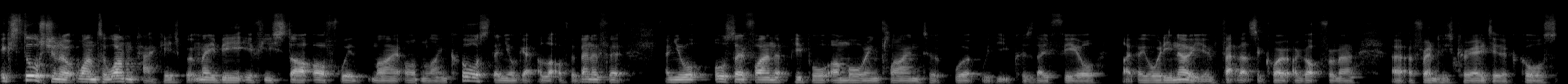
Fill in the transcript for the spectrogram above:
extortionate one-to-one package but maybe if you start off with my online course then you'll get a lot of the benefit. And you'll also find that people are more inclined to work with you because they feel like they already know you. In fact that's a quote i got from a, a friend who's created a course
